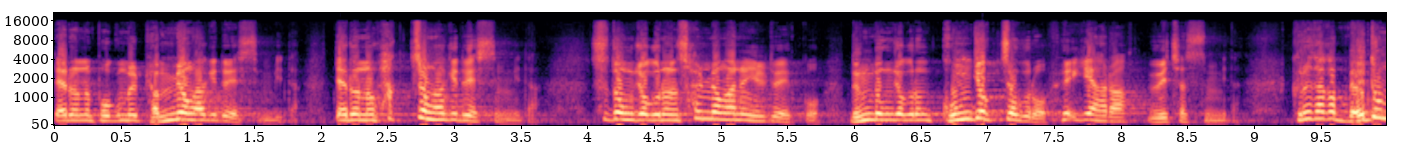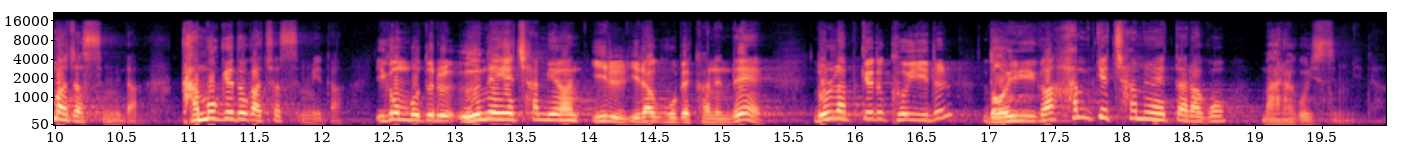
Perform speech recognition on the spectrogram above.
때로는 복음을 변명하기도 했습니다. 때로는 확정하기도 했습니다. 수동적으로는 설명하는 일도 했고 능동적으로는 공격적으로 회개하라 외쳤습니다. 그러다가 매도 맞았습니다. 감옥에도 갇혔습니다. 이건 모두를 은혜에 참여한 일이라고 고백하는데 놀랍게도 그 일을 너희가 함께 참여했다라고 말하고 있습니다.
